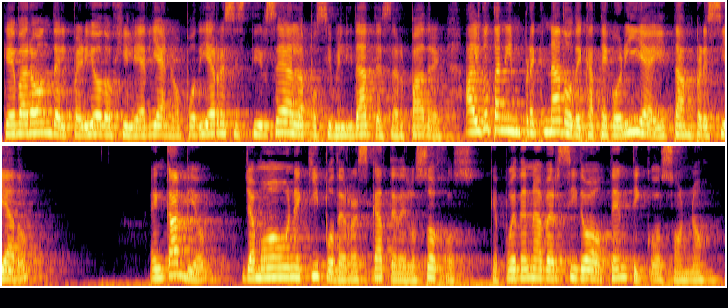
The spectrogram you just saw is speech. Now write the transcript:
¿Qué varón del periodo gileadiano podía resistirse a la posibilidad de ser padre, algo tan impregnado de categoría y tan preciado? En cambio, llamó a un equipo de rescate de los ojos, que pueden haber sido auténticos o no,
